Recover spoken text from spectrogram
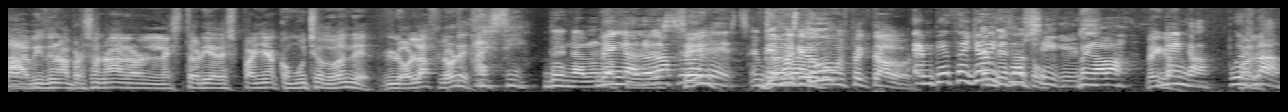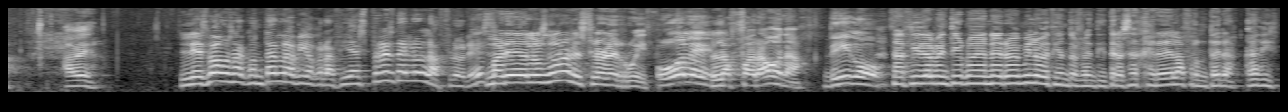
ha habido una persona en la historia de España con mucho duende, Lola Flores. Ay, sí. Venga, Lola Venga, Flores. Lola ¿Sí? Flores. Yo ¿Empiezas me quedo tú? como espectador. Empiezo yo Empieza y tú, tú. sigues. Venga, va. Venga, pues vale. va. A ver. Les vamos a contar la biografía express de Lola Flores. María de los Dolores Flores Ruiz. ¡Ole! La faraona. Digo, Nacida el 21 de enero de 1923 en Jerez de la Frontera, Cádiz.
